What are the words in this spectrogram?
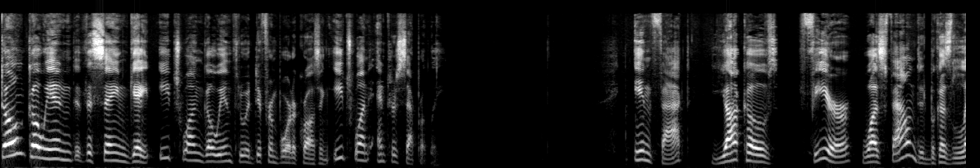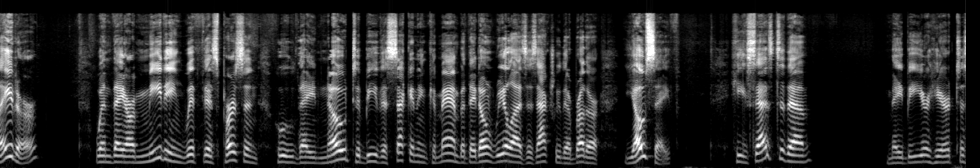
Don't go in the same gate. Each one go in through a different border crossing. Each one enter separately. In fact, Yaakov's fear was founded because later, when they are meeting with this person who they know to be the second in command, but they don't realize is actually their brother Yosef, he says to them, Maybe you're here to,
